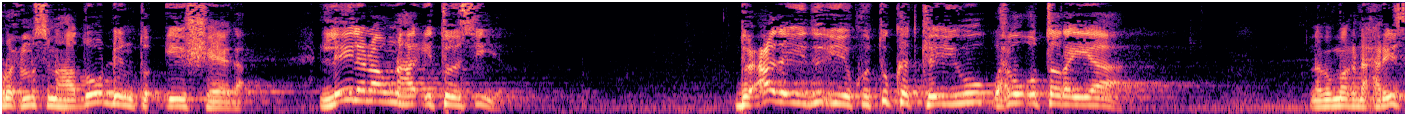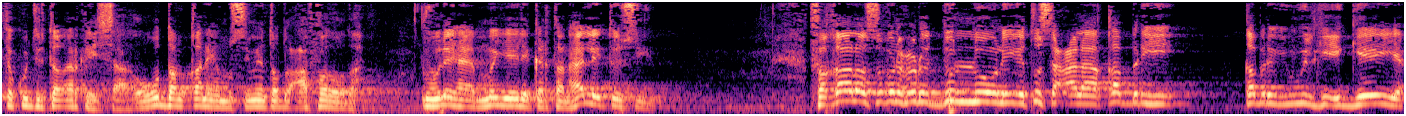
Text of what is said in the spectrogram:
ruux muslim hadduu dhinto ii sheega. Leylan aw nahar i toosiya ducadaydu iyo kutukadkaygu waxbuu u tarayaa. Nabigu marka naxariista ku jirtaad arkaysaa oo u danqanaya muslimiinta ducafadooda uu ma yeeli kartaan hallay toosiyo. Faqaala subn wuxu uhi dulluunii itusa calaa qabrihi qabrigii wiilkii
